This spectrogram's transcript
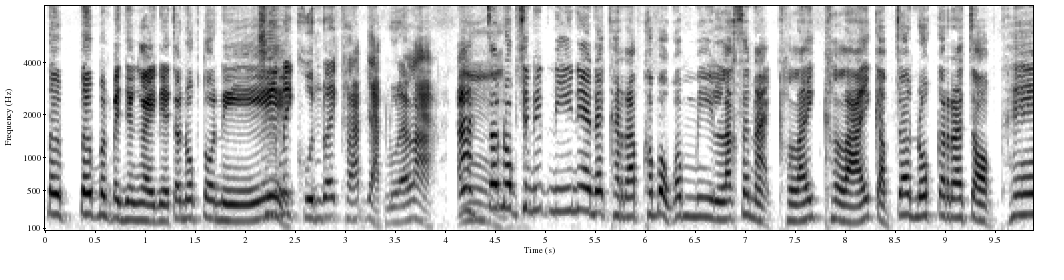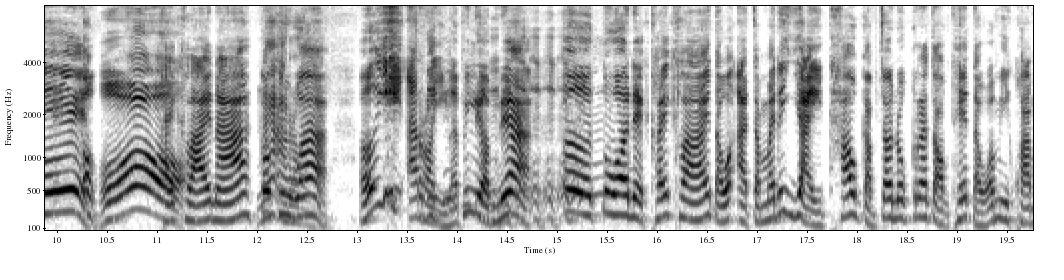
เติบเติบมันเป็นยังไงเนี่ยเจ้านกตัวนี้ ชื่อไม่คุ้นด้วยครับอยากรู้แล้วล่ะ อะอืมเจ้านกชนิดนี้เนี่ยนะครับเขาบอกว่ามีลักษณะคล้ายๆกับเจ้านกกระจอกเทศโอ้โหคล้ายๆนะ ก็คือว่าเอ้ยอร่อยอีกแล้วพี่เหลือมเนี่ยเออตัวเนี่ยคล้าย ๆ แต่ว่าอาจจะไม่ได้ใหญ่เท่ากับเจ้านกกระจอกเทศ แต่ว่ามีความ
